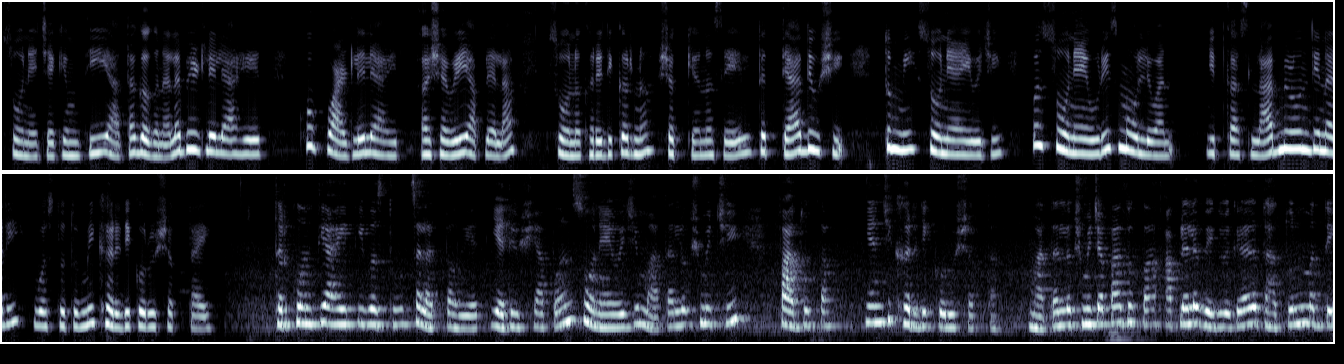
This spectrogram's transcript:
सोन्याच्या किमती आता गगनाला भिडलेल्या आहेत. खूप वाढलेल्या आहेत. अशावेळी आपल्याला सोनं खरेदी करणं शक्य नसेल तर त्या दिवशी तुम्ही सोन्याऐवजी पण सोन्याएवढीच मौल्यवान इतकाच लाभ मिळवून देणारी वस्तू तुम्ही खरेदी करू शकताय. तर कोणती आहे ती वस्तू? चलात पाहूयात. या दिवशी आपण सोन्याऐवजी माता लक्ष्मीची फादुका यांची खरेदी करू शकता. माता लक्ष्मीच्या पादुका आपल्याला वेगवेगळ्या धातूंमध्ये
